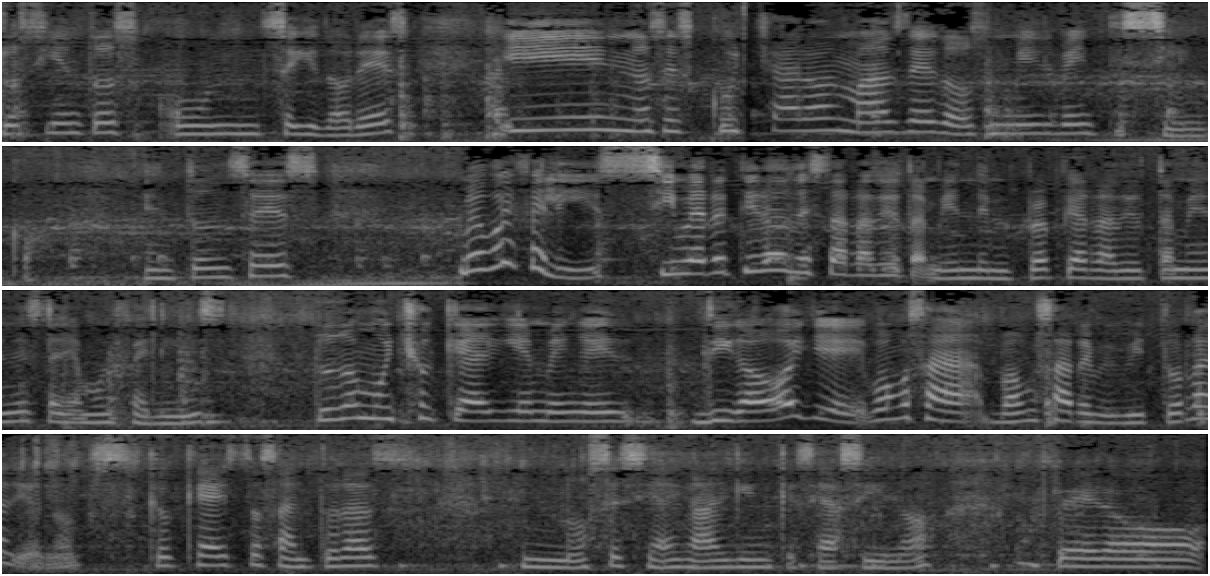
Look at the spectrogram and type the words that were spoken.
201 seguidores y nos escucharon más de 2025. Entonces, me voy feliz. Si me retiro de esta radio también, de mi propia radio, también estaría muy feliz. Dudo mucho que alguien venga y diga, oye, vamos a, vamos a revivir tu radio, ¿no? Pues creo que a estas alturas no sé si hay alguien que sea así, ¿no? Pero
